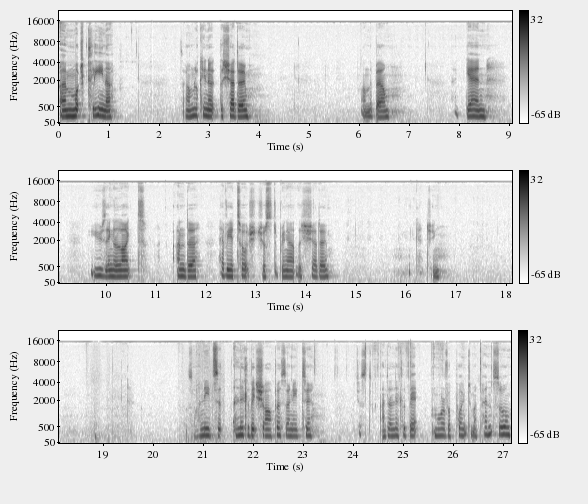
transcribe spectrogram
um, much cleaner. So I'm looking at the shadow on the bell. Again, using a light and a heavier touch just to bring out the shadow. Catching. So I need to, a little bit sharper, so I need to just add a little bit more of a point to my pencil.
